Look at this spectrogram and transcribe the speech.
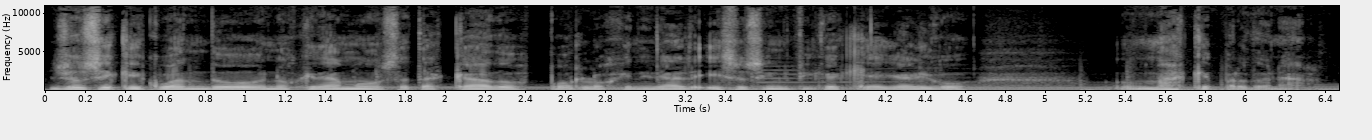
Yo sé que cuando nos quedamos atascados por lo general eso significa que hay algo más que perdonar.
